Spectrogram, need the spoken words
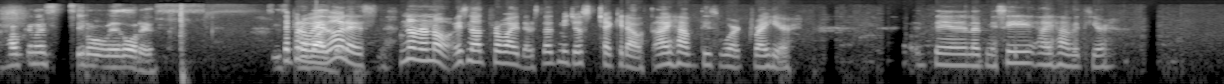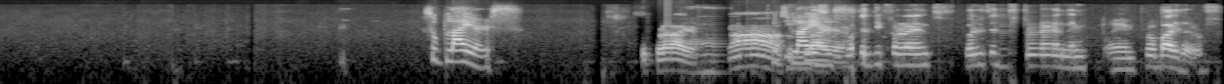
how can I say proveedores? It's The provider. proveedores. No, no, no, it's not providers. Let me just check it out. I have this word right here. Then let me see. I have it here. Suppliers. Supplier. Ah, Suppliers. What's the difference? What is the difference in, in providers?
